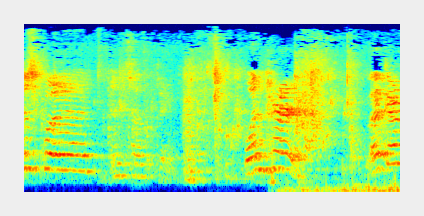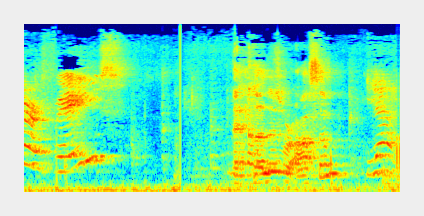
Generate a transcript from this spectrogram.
let's put in something. One hurts. Look at her face. The colors were awesome. Yeah.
